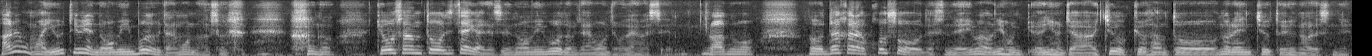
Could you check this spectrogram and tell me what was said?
あれもまあ言うてみれば農民ボードみたいなもんなんですよね。あの共産党自体がですね農民ボードみたいなもんでございましてあのだからこそですね今の日本日本じゃ中国共産党の連中というのはですね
